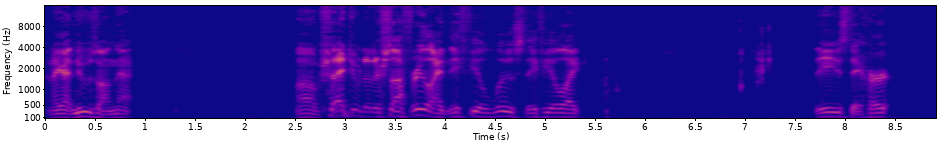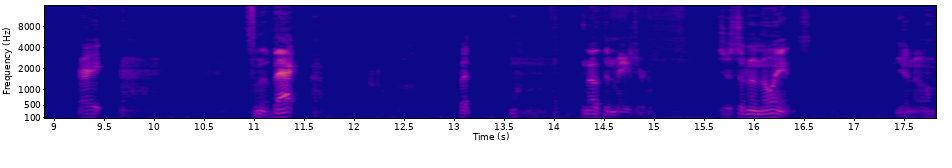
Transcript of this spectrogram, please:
And I got news on that. Um, should I do another soft reline? They feel loose. They feel like these, they hurt, right? In the back. But nothing major. Just an annoyance, you know.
